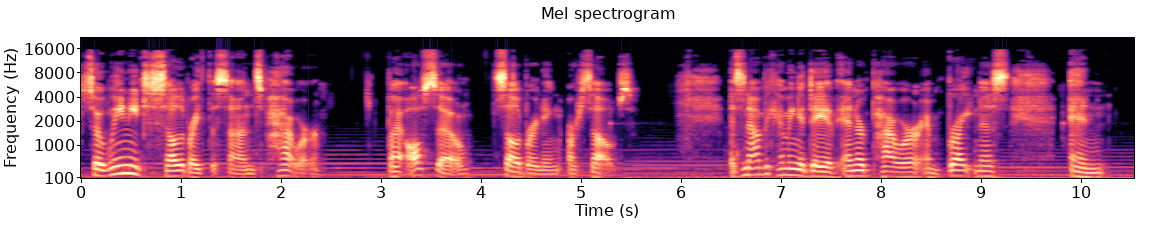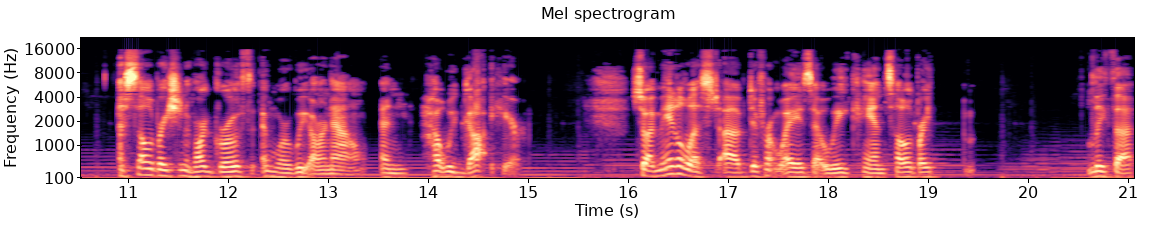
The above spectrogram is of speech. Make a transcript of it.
So we need to celebrate the sun's power by also celebrating ourselves. It's now becoming a day of inner power and brightness and a celebration of our growth and where we are now and how we got here. So I made a list of different ways that we can celebrate Letha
